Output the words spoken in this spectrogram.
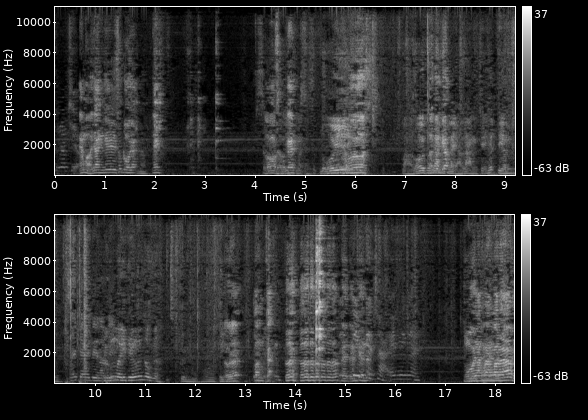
Chung 5 triệu. Em mở cho anh cái sốc đôi ấy nhanh. Rồi ok. Đôi. rồi. Bảo ơi không Đấy, ra kia. được lẻ làng sẽ hết tiền. Đấy chơi tiền làm mấy tiếng liên tục rồi rồi đấy còn chặn từ từ từ từ từ từ từ để đếm tiền đấy. tiền trả em nhanh này. Ngồi đàng hoàng vào nào.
